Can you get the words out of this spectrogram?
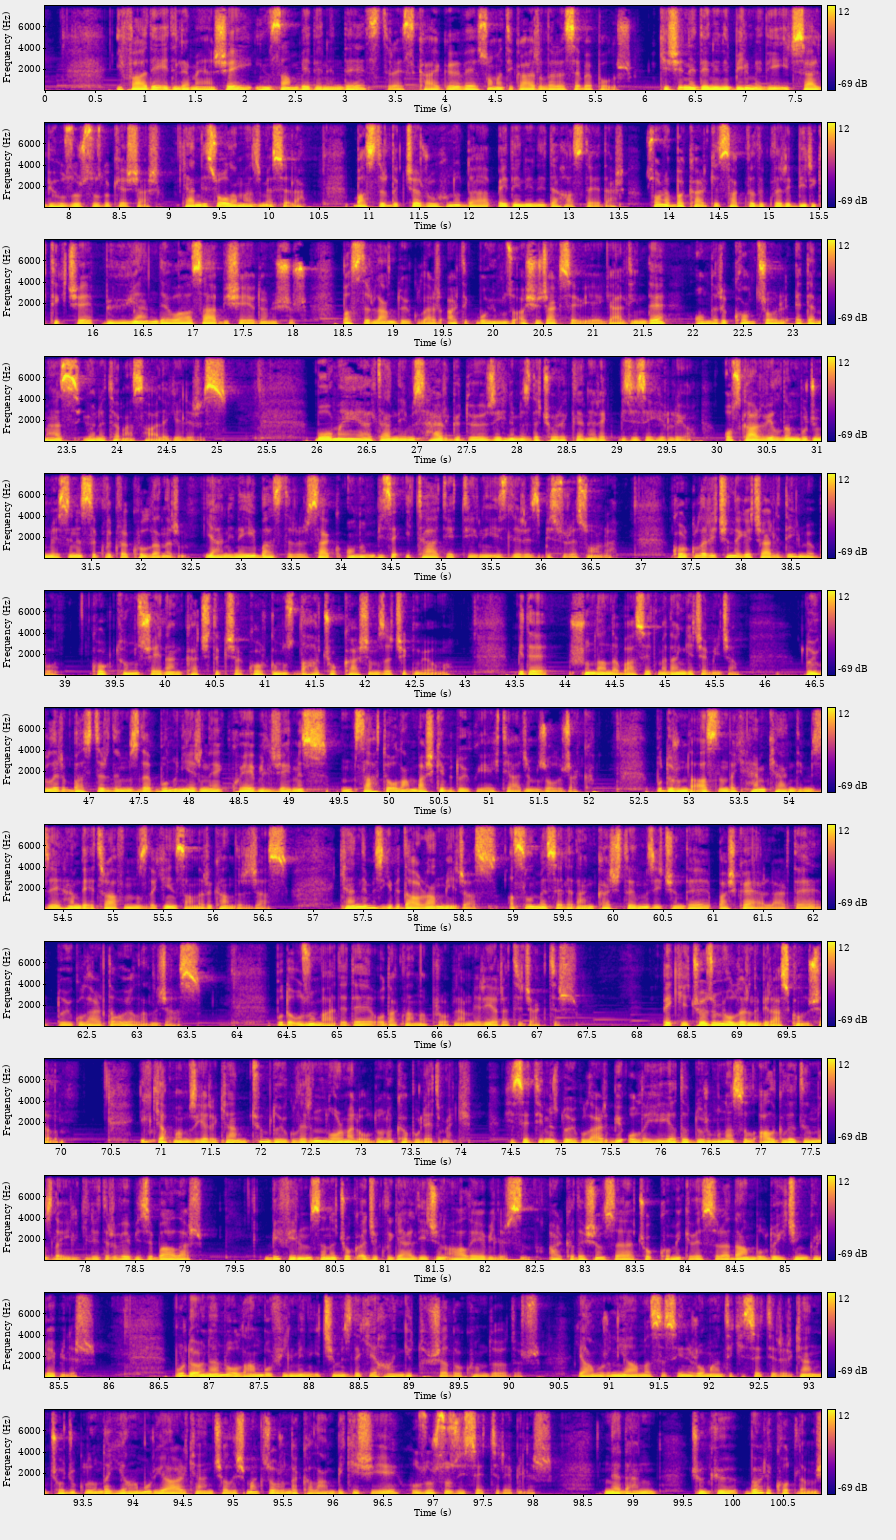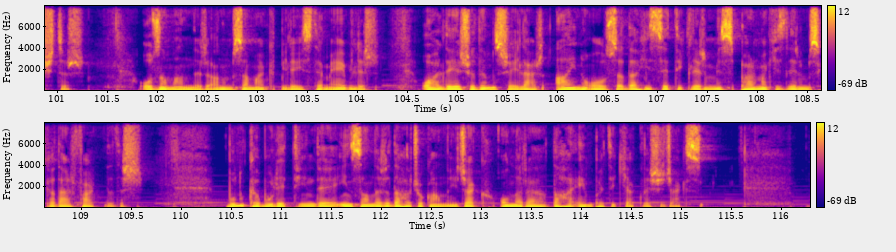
İfade edilemeyen şey insan bedeninde stres, kaygı ve somatik ağrılara sebep olur. Kişi nedenini bilmediği içsel bir huzursuzluk yaşar. Kendisi olamaz mesela. Bastırdıkça ruhunu da bedenini de hasta eder. Sonra bakar ki sakladıkları biriktikçe büyüyen devasa bir şeye dönüşür. Bastırılan duygular artık boyumuzu aşacak seviyeye geldiğinde onları kontrol edemez, yönetemez hale geliriz. Boğmaya yeltendiğimiz her güdü zihnimizde çöreklenerek bizi zehirliyor. Oscar Wilde'ın bu cümlesini sıklıkla kullanırım. Yani neyi bastırırsak onun bize itaat ettiğini izleriz bir süre sonra. Korkular için de geçerli değil mi bu? Korktuğumuz şeyden kaçtıkça korkumuz daha çok karşımıza çıkmıyor mu? Bir de şundan da bahsetmeden geçemeyeceğim. Duyguları bastırdığımızda bunun yerine koyabileceğimiz sahte olan başka bir duyguya ihtiyacımız olacak. Bu durumda aslında hem kendimizi hem de etrafımızdaki insanları kandıracağız. Kendimiz gibi davranmayacağız. Asıl meseleden kaçtığımız için de başka yerlerde, duygularda oyalanacağız. Bu da uzun vadede odaklanma problemleri yaratacaktır. Peki çözüm yollarını biraz konuşalım. İlk yapmamız gereken tüm duyguların normal olduğunu kabul etmek. Hissettiğimiz duygular bir olayı ya da durumu nasıl algıladığımızla ilgilidir ve bizi bağlar. Bir film sana çok acıklı geldiği için ağlayabilirsin. Arkadaşınsa çok komik ve sıradan bulduğu için gülebilir. Burada önemli olan bu filmin içimizdeki hangi tuşa dokunduğudur. Yağmurun yağması seni romantik hissettirirken çocukluğunda yağmur yağarken çalışmak zorunda kalan bir kişiyi huzursuz hissettirebilir. Neden? Çünkü böyle kodlamıştır. O zamanları anımsamak bile istemeyebilir. O halde yaşadığımız şeyler aynı olsa da hissettiklerimiz parmak izlerimiz kadar farklıdır. Bunu kabul ettiğinde insanları daha çok anlayacak, onlara daha empatik yaklaşacaksın.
